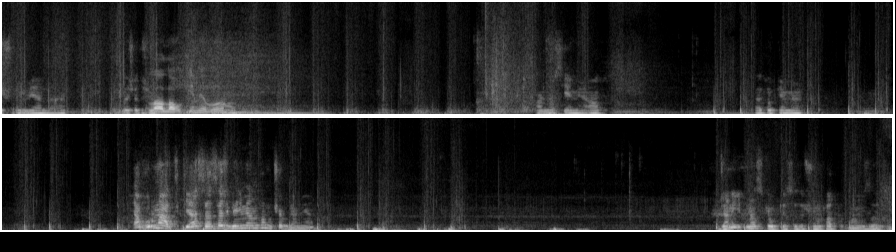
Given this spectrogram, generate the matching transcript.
uçtum bir yerden. Kulaç atışı. Allah Allah ok yemiyor bu. Lan nasıl yemiyor al. Evet ok yemiyor. Ya vurma artık ya. Sen sadece benim yanımda mı uçabiliyorsun ya? Canı gitmez ki ok yese de. Şunu patlatmamız lazım.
